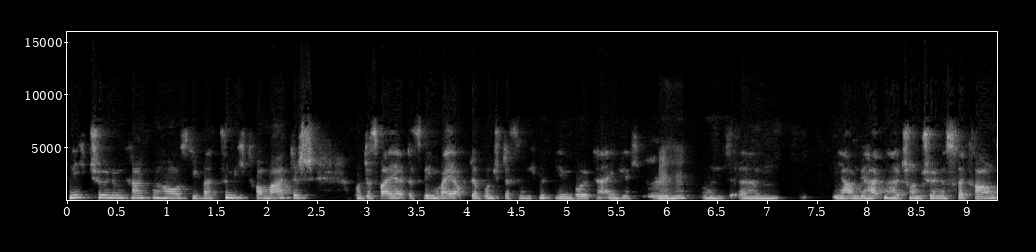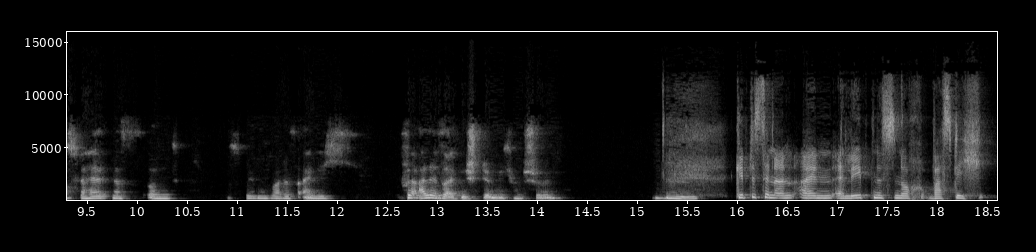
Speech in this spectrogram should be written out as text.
nicht schön im Krankenhaus, die war ziemlich traumatisch. Und das war ja, deswegen war ja auch der Wunsch, dass sie mich mitnehmen wollte eigentlich. Mhm. Und ähm, ja, und wir hatten halt schon ein schönes Vertrauensverhältnis und Deswegen war das eigentlich für alle Seiten stimmig und schön. Mhm. Gibt es denn ein, ein Erlebnis noch, was dich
